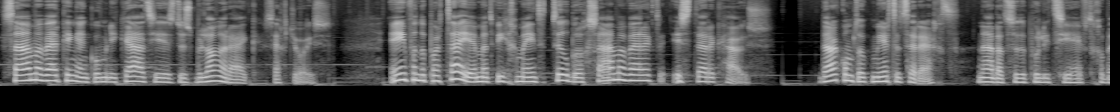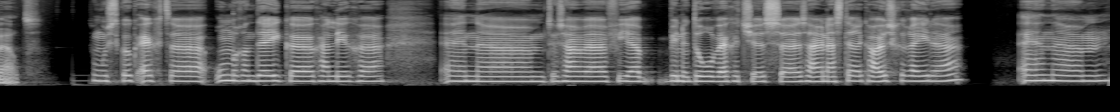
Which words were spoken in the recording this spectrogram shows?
Samenwerking en communicatie is dus belangrijk, zegt Joyce. Een van de partijen met wie gemeente Tilburg samenwerkt is Sterk Huis. Daar komt ook Meerte terecht, nadat ze de politie heeft gebeld. Toen moest ik ook echt uh, onder een deken gaan liggen. En uh, toen zijn we via binnendoorweggetjes uh, zijn we naar Sterk Huis gereden. En uh,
